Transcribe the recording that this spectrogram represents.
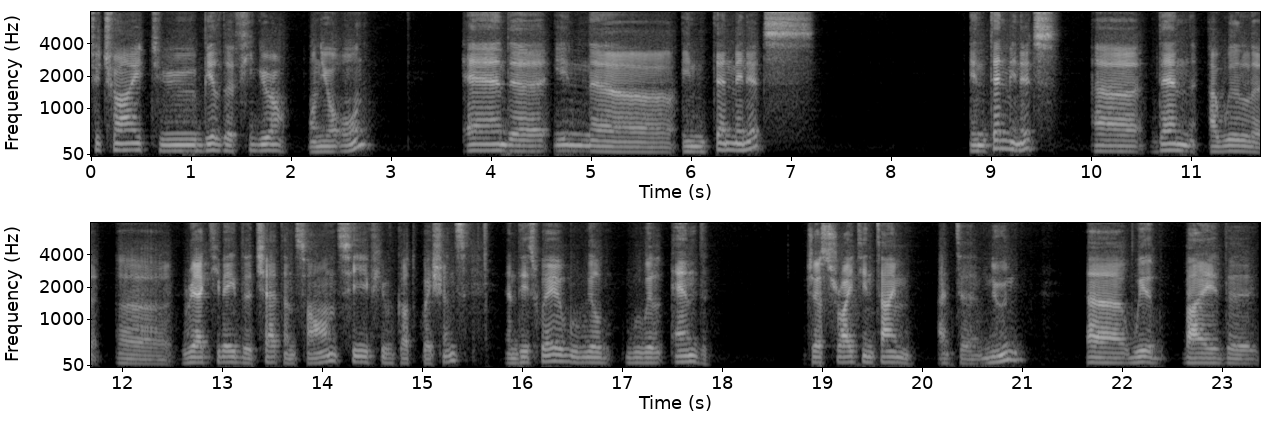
to try to build a figure on your own. And uh, in, uh, in 10 minutes, in 10 minutes, uh, then I will uh, reactivate the chat and so on, see if you've got questions. And this way we will, we will end just right in time at uh, noon uh, with by the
